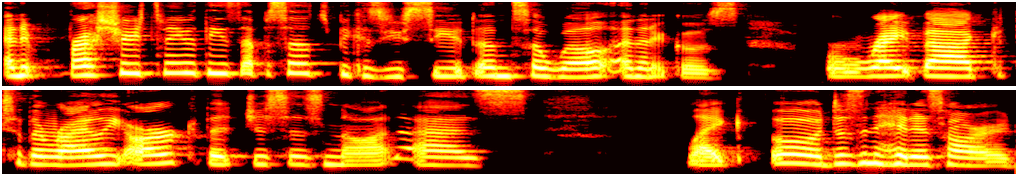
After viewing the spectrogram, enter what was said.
And it frustrates me with these episodes because you see it done so well and then it goes right back to the Riley arc that just is not as like oh, it doesn't hit as hard.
